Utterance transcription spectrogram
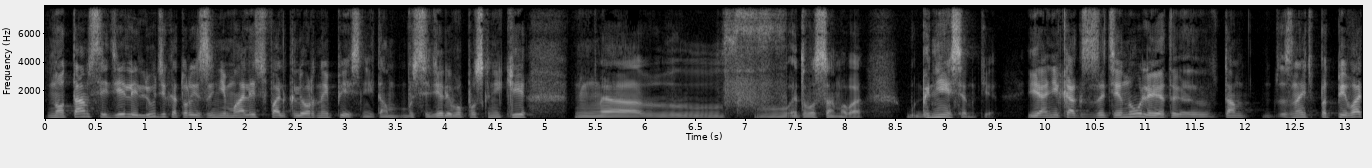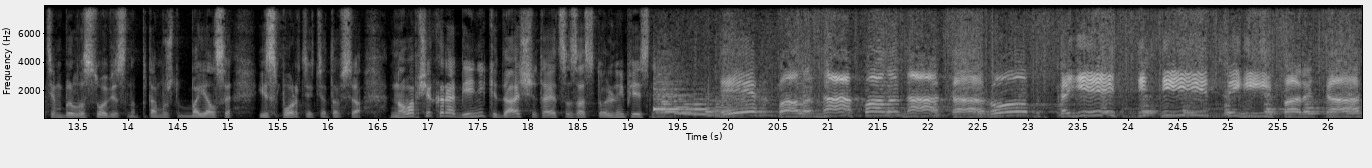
Но там сидели люди, которые занимались фольклорной песней. Там сидели выпускники э, этого самого Гнесинки. И они как затянули это, там, знаете, подпевать им было совестно, потому что боялся испортить это все. Но вообще «Коробейники», да, считается застольной песней. Эх, полна, полна коробка, есть петицы и порча.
